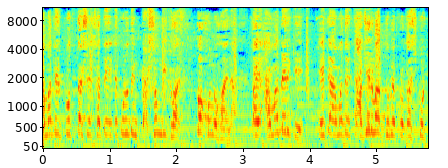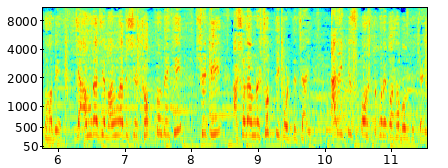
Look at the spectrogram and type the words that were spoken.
আমাদের প্রত্যাশার সাথে এটা কোনোদিন প্রাসঙ্গিক হয়? কখনো হয় না। তাই আমাদেরকে এটা আমাদের কাজের মাধ্যমে প্রকাশ করতে হবে যে আমরা যে বাংলাদেশের স্বপ্ন দেখি, সেটি আসলে আমরা সত্যি করতে চাই। আরেকটু স্পষ্ট করে কথা বলতে চাই।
